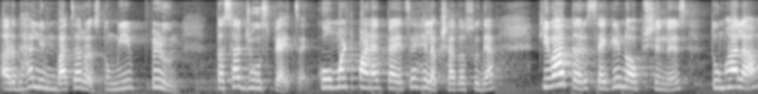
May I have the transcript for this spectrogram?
अर्धा लिंबाचा रस तुम्ही पिळून तसा ज्यूस प्यायचा आहे कोमट पाण्यात प्यायचं आहे हे लक्षात असू द्या. किंवा तर सेकंड ऑप्शन इज तुम्हाला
